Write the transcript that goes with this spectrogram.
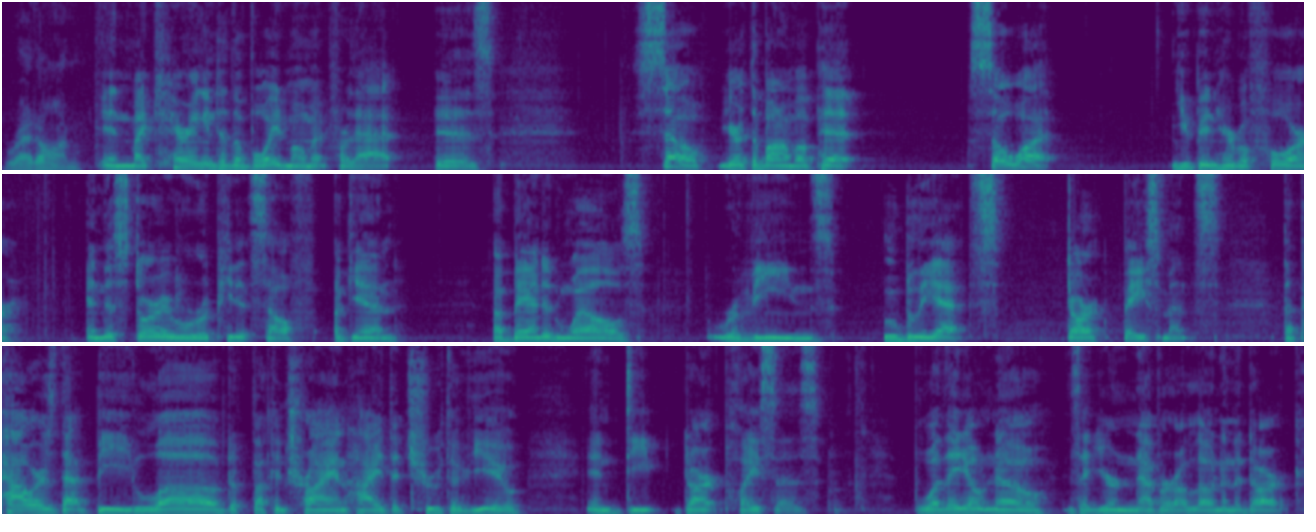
Right on. And my caring into the void moment for that is so you're at the bottom of a pit. So what? You've been here before, and this story will repeat itself again. Abandoned wells, ravines, oubliettes, dark basements. The powers that be love to fucking try and hide the truth of you in deep, dark places. But what they don't know is that you're never alone in the dark.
